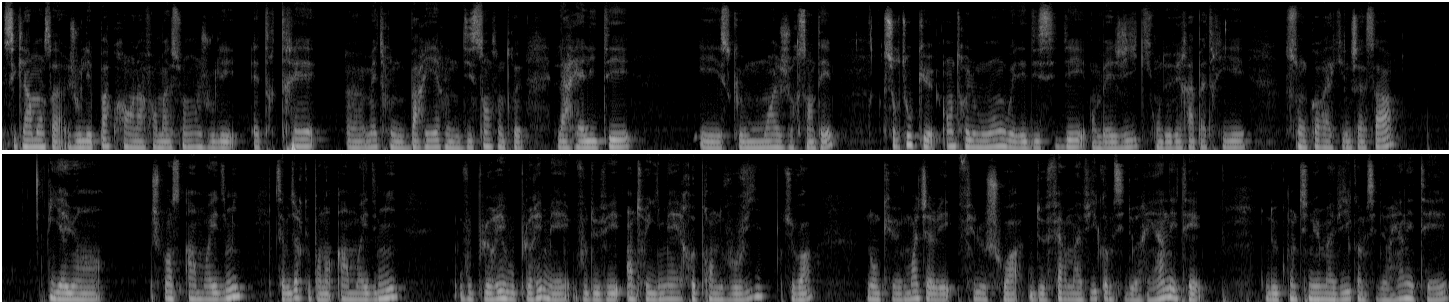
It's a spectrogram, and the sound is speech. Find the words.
c'est clairement ça. Je voulais pas croire en l'information. Je voulais être très, euh, mettre une barrière, une distance entre la réalité et ce que moi je ressentais. Surtout que entre le moment où elle est décédée en Belgique, qu'on devait rapatrier son corps à Kinshasa, il y a eu un, je pense, un mois et demi. Ça veut dire que pendant un mois et demi, vous pleurez, vous pleurez, mais vous devez, entre guillemets, reprendre vos vies, tu vois. Donc euh, moi, j'avais fait le choix de faire ma vie comme si de rien n'était, de continuer ma vie comme si de rien n'était,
